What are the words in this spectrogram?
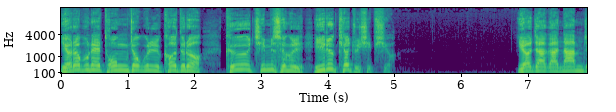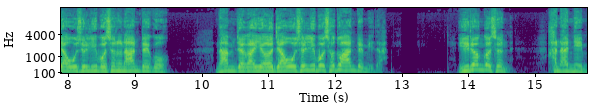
여러분의 동족을 거들어 그 짐승을 일으켜 주십시오. 여자가 남자 옷을 입어서는 안 되고 남자가 여자 옷을 입어서도 안 됩니다. 이런 것은 하나님,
